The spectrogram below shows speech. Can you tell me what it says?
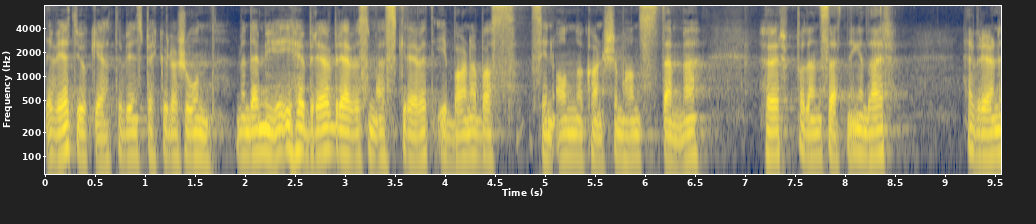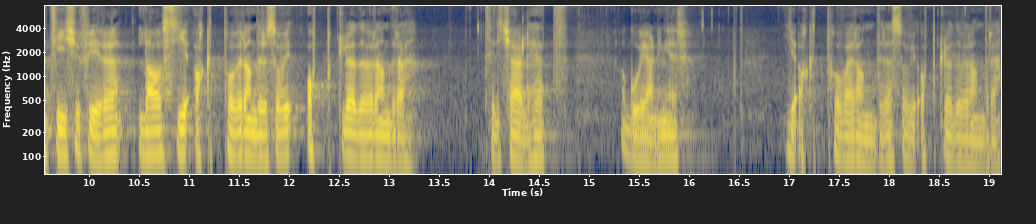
Det vet vi jo ikke, det blir en spekulasjon. Men det er mye i hebreerbrevet som er skrevet i Barnabas sin ånd, og kanskje med hans stemme. Hør på den setningen der. Hebreerne 10,24.: La oss gi akt på hverandre så vi oppgløder hverandre til kjærlighet og gode gjerninger. Gi akt på hverandre så vi oppgløder hverandre.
